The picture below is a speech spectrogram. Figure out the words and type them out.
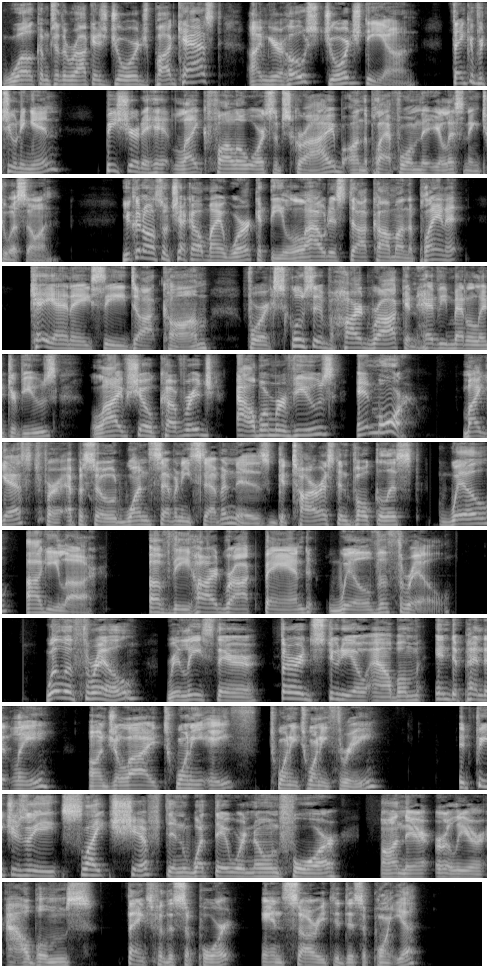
Welcome to the Rock is George podcast. I'm your host, George Dionne. Thank you for tuning in. Be sure to hit like, follow, or subscribe on the platform that you're listening to us on. You can also check out my work at the loudest.com on the planet, knac.com, for exclusive hard rock and heavy metal interviews, live show coverage, album reviews, and more. My guest for episode 177 is guitarist and vocalist Will Aguilar of the hard rock band Will the Thrill. Will the Thrill released their third studio album independently on July 28th, 2023. It features a slight shift in what they were known for on their earlier albums. Thanks for the support and sorry to disappoint you.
